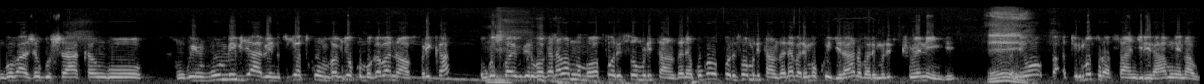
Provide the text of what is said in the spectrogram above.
ngo baje gushaka ngo ngo inkumi bya bintu tujya twumva byo ku mugabane wa afurika ubwo twabibwirwaga na bamwe mu bapolisi bo muri tanzania kuko abapolisi bo muri tanzania barimo kwigira hano bari muri training. Eh, turimo turasangirira hamwe nabo.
